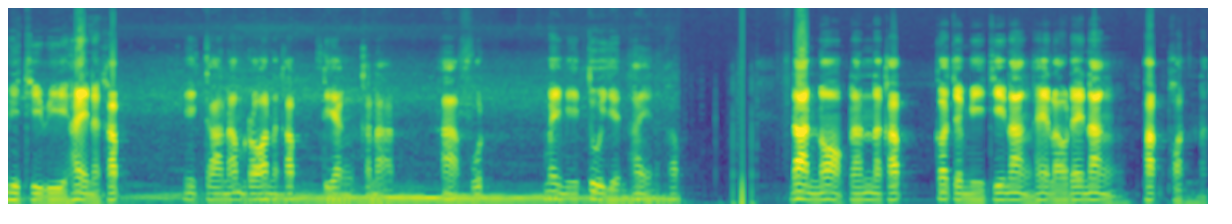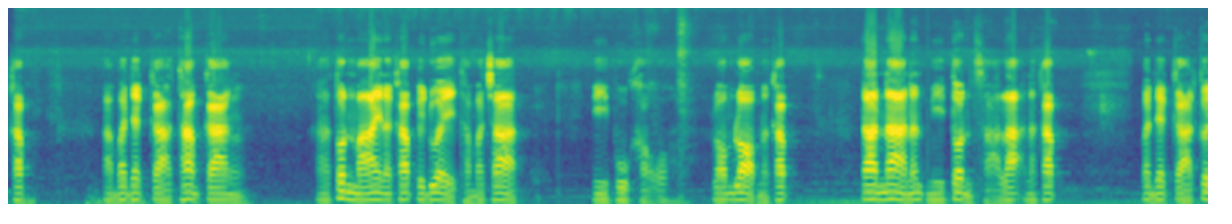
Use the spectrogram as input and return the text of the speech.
มีทีวีให้นะครับมีกาน้ำร้อนนะครับ เตียงขนาด 5 ฟุต ไม่มีตู้เย็นให้นะครับ ด้านนอกนั้นนะครับ ก็จะมีที่นั่งให้เราได้นั่งพักผ่อนนะครับบรรยากาศท่ามกลางต้นไม้นะครับ ไปด้วยธรรมชาติ มีภูเขาล้อมรอบนะครับ ด้านหน้านั้นมีต้นสาระนะครับ บรรยากาศก็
